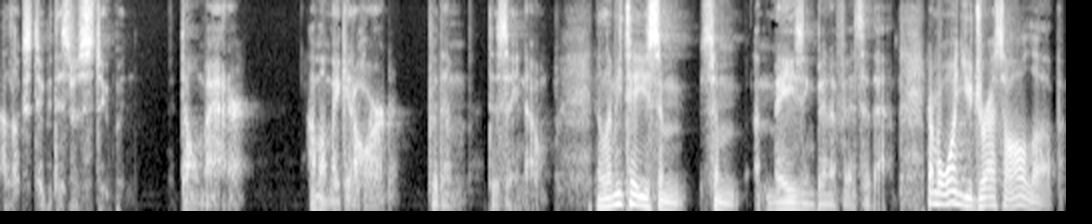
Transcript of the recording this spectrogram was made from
I look stupid. This was stupid don't matter. I'm gonna make it hard for them to say no. Now let me tell you some some amazing benefits of that. Number one, you dress all up.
